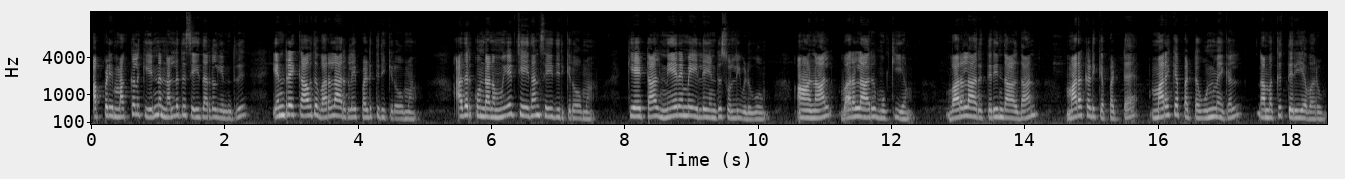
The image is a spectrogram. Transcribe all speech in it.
அப்படி மக்களுக்கு என்ன நல்லது செய்தார்கள் என்று என்றைக்காவது வரலாறுகளை படித்திருக்கிறோமா? அதற்குண்டான முயற்சியை தான் செய்திருக்கிறோமா? கேட்டால் நேரமே இல்லை என்று சொல்லிவிடுவோம். ஆனால் வரலாறு முக்கியம். வரலாறு தெரிந்தால்தான் மறக்கடிக்கப்பட்ட மறைக்கப்பட்ட உண்மைகள் நமக்கு தெரிய வரும்.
